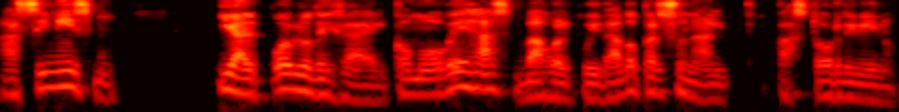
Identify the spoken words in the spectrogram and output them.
a sí mismo y al pueblo de Israel como ovejas bajo el cuidado personal del pastor divino.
